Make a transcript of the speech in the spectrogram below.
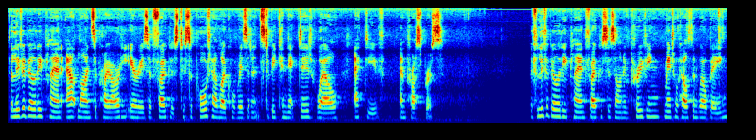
The livability plan outlines the priority areas of focus to support our local residents to be connected, well, active, and prosperous. The livability plan focuses on improving mental health and well-being,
